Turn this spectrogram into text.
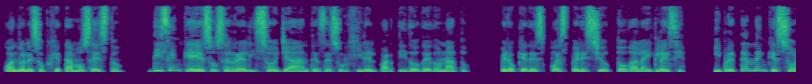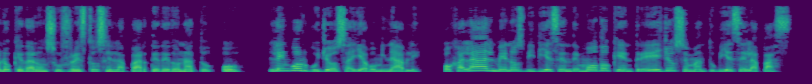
Cuando les objetamos esto, dicen que eso se realizó ya antes de surgir el partido de Donato, pero que después pereció toda la Iglesia, y pretenden que solo quedaron sus restos en la parte de Donato, o, lengua orgullosa y abominable, Ojalá al menos viviesen de modo que entre ellos se mantuviese la paz.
